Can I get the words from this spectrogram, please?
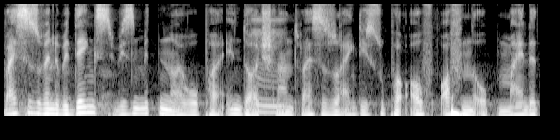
weißt du so, wenn du bedenkst, wir sind mitten in Europa, in Mhm. Deutschland, weißt du, so eigentlich super auf, offen, open-minded,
